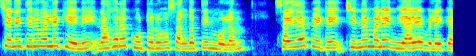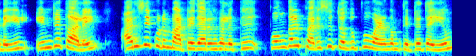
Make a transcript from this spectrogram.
சென்னை திருவல்லிக்கேணி நகர கூட்டுறவு சங்கத்தின் மூலம் சைதாப்பேட்டை சின்னமலை நியாய விலைக்கடையில் இன்று காலை அரிசி குடும்ப அட்டைதாரர்களுக்கு பொங்கல் பரிசு தொகுப்பு வழங்கும் திட்டத்தையும்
